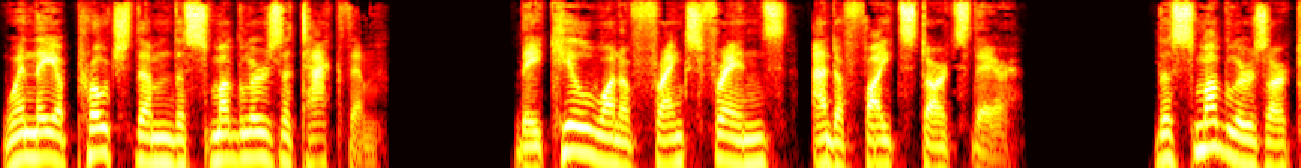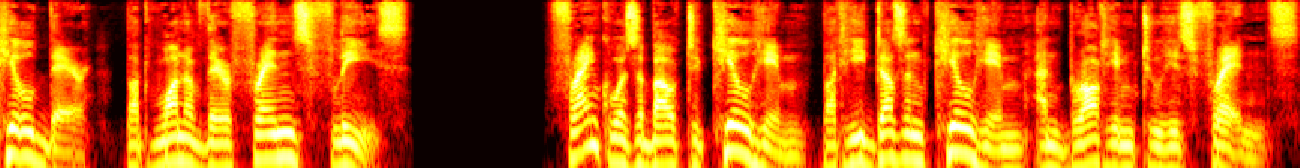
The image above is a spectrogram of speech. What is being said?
When they approach them the smugglers attack them. They kill one of Frank's friends, and a fight starts there. The smugglers are killed there, but one of their friends flees. Frank was about to kill him, but he doesn't kill him and brought him to his friends.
